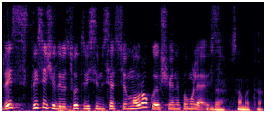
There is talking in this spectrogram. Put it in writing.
десь з 1987 року, якщо я не помиляюся. Да, саме так.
